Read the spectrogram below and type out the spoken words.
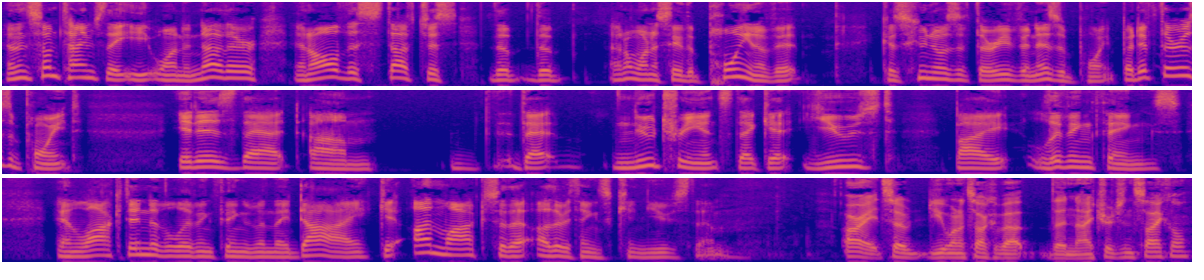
and then sometimes they eat one another, and all this stuff. Just the the I don't want to say the point of it, because who knows if there even is a point. But if there is a point, it is that um, th- that nutrients that get used by living things and locked into the living things when they die get unlocked so that other things can use them. All right, so do you want to talk about the nitrogen cycle?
